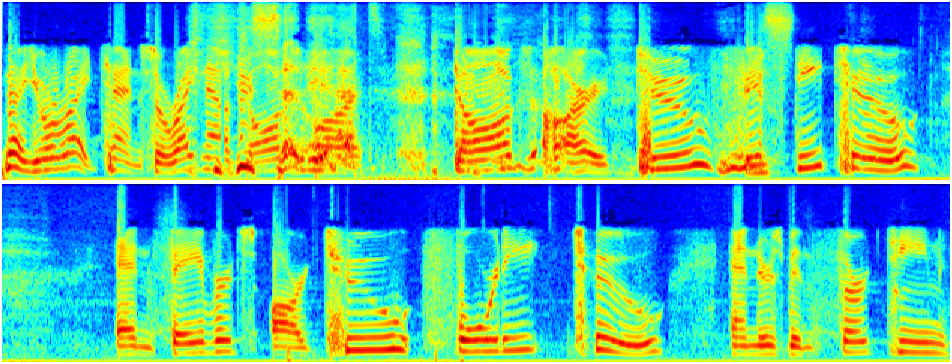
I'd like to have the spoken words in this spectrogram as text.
No, you were right. Ten. So right now, dogs are dogs are two fifty two, and favorites are two forty two, and there's been thirteen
